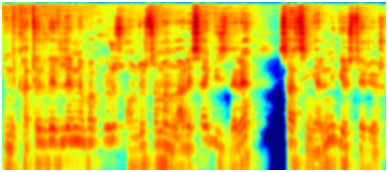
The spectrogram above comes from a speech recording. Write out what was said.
İndikatör verilerine bakıyoruz. 14 zamanlı RSI bizlere sat sinyalini gösteriyor.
